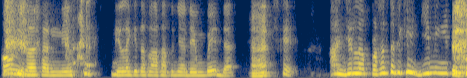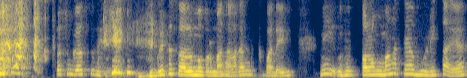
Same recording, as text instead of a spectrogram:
Kalau misalkan nilai, nilai kita salah satunya ada yang beda, Hah? terus kayak anjir lah perasaan tadi kayak gini gitu. terus gue gue tuh selalu mempermasalahkan kepada ini, nih tolong banget ya Bu Lita ya,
